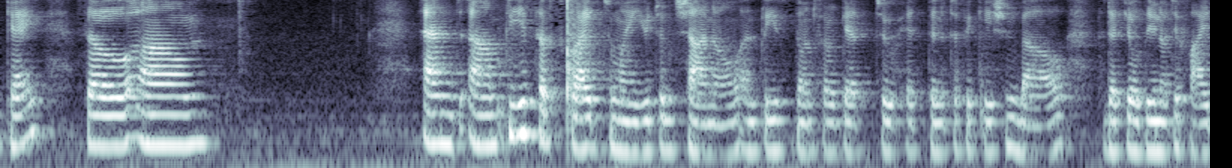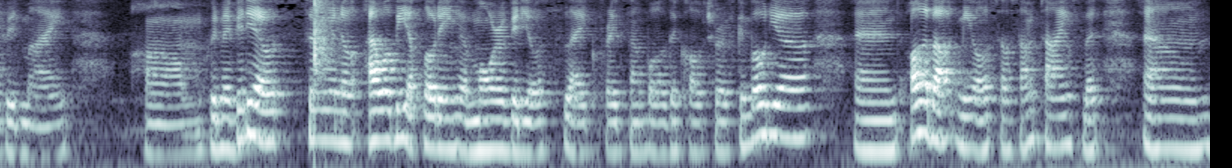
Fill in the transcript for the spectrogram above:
okay? So, um, and um, please subscribe to my YouTube channel and please don't forget to hit the notification bell so that you'll be notified with my um, with my videos soon I will be uploading uh, more videos like for example the culture of Cambodia and all about me also sometimes but um,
